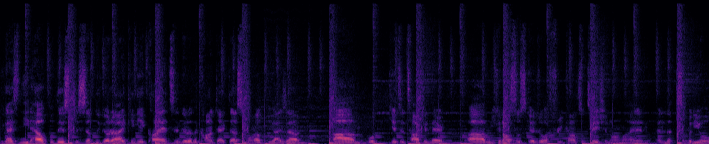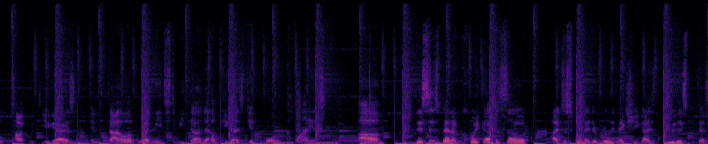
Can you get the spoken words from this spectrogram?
you guys need help with this, just simply go to I Can Get Clients and go to the contact us, and we'll help you guys out. Um, we'll get to talking there. Um, you can also schedule a free consultation online, and, and somebody will talk with you guys and, and, dial up what needs to be done to help you guys get more clients. Um, this has been a quick episode. I just wanted to really make sure you guys do this because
